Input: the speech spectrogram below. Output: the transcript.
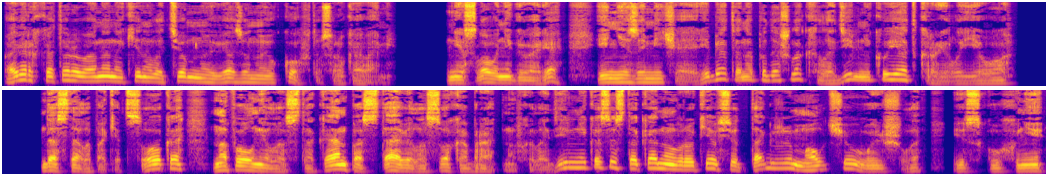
поверх которого она накинула темную вязаную кофту с рукавами. Ни слова не говоря и не замечая ребят, она подошла к холодильнику и открыла его. Достала пакет сока, наполнила стакан, поставила сок обратно в холодильник, и со стаканом в руке все так же молча вышла из кухни.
